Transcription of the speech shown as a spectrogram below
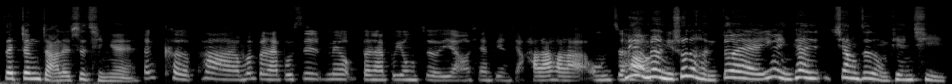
在挣扎的事情，哎，很可怕。我们本来不是没有，本来不用这样，现在变这样。好啦好啦，我们只好没有没有，你说的很对。因为你看，像这种天气，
